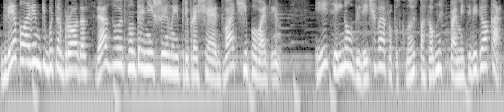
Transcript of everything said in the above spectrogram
Две половинки бутерброда связывают внутренней шиной, превращая два чипа в один – и сильно увеличивая пропускную способность памяти видеокарт.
